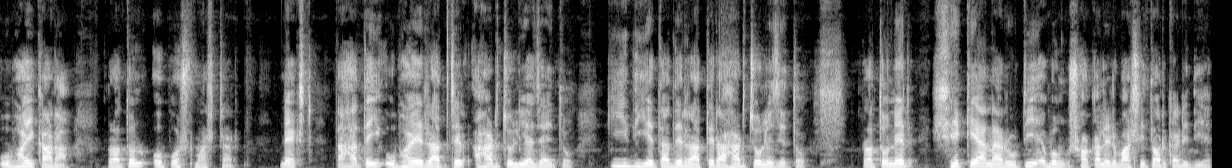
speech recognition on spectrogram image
উভয় কারা? রতন ও পোস্টমাস্টার। নেক্সট। তাহাতেই উভয়ের রাত্রের আহার চলিয়া যাইত। কি দিয়ে তাদের রাতের আহার চলে যেত? রতনের সেকে আনা রুটি এবং সকালের বাসি তরকারি দিয়ে।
